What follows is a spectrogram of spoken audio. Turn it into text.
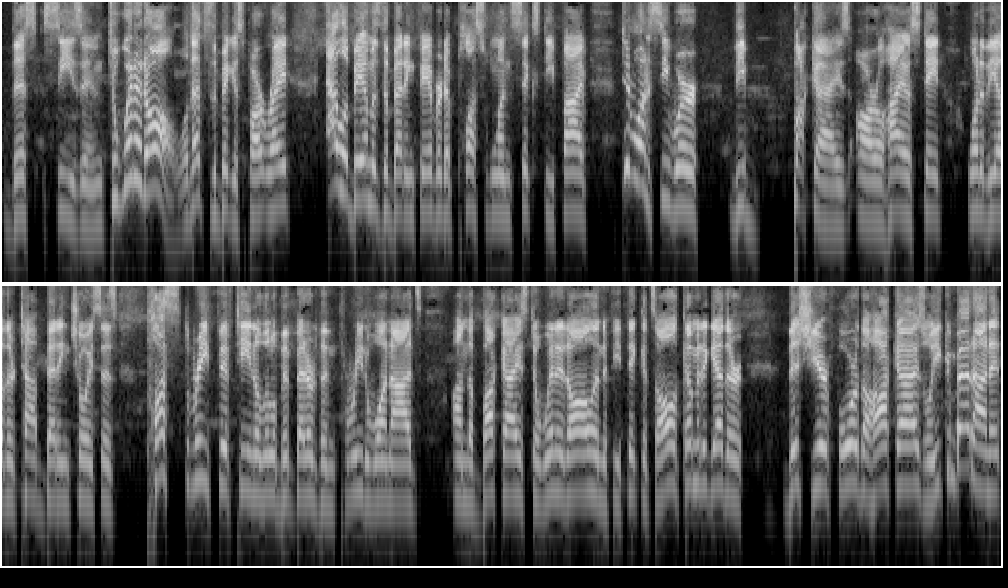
this season. To win it all, well, that's the biggest part, right? Alabama's the betting favorite at plus 165. Did want to see where the Buckeyes are. Ohio State, one of the other top betting choices, plus 315, a little bit better than three to one odds on the Buckeyes to win it all. And if you think it's all coming together this year for the Hawkeyes, well, you can bet on it.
